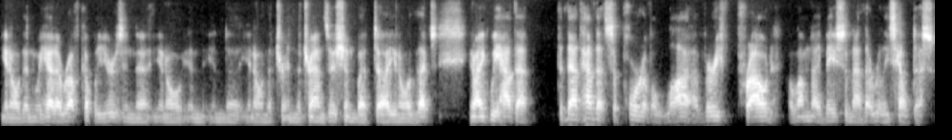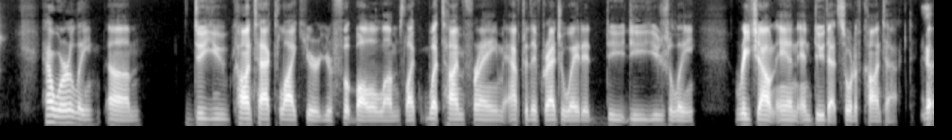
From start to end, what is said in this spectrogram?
you know, then we had a rough couple of years in the, you know, in in the, you know, in the in the transition. But uh, you know, that's, you know, I think we have that that have that support of a lot, a very proud alumni base, and that that really has helped us. How early um, do you contact like your your football alums? Like what time frame after they've graduated do you, do you usually reach out and and do that sort of contact? Yeah,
